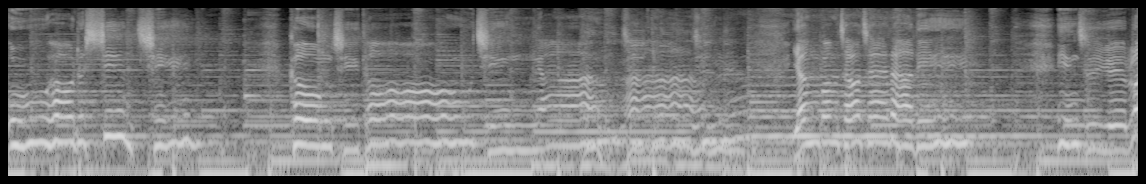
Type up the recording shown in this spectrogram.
午后的心情，空气透清光照在大地，影子越落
